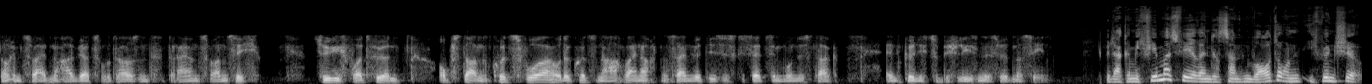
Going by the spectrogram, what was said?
noch im zweiten Halbjahr 2023 zügig fortführen. Ob es dann kurz vor oder kurz nach Weihnachten sein wird, dieses Gesetz im Bundestag endgültig zu beschließen, das wird man sehen. Ich bedanke mich vielmals für Ihre interessanten Worte und ich wünsche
